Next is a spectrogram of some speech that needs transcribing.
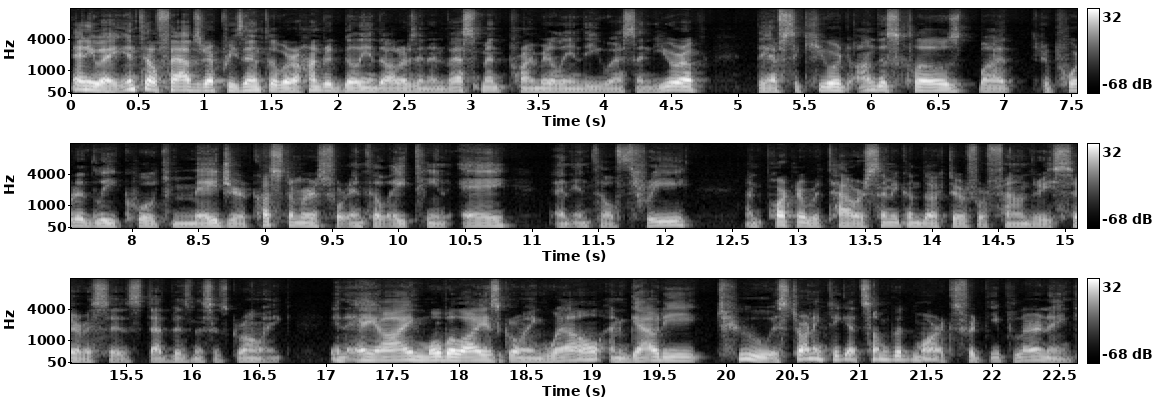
Anyway, Intel fabs represent over $100 billion in investment, primarily in the US and Europe. They have secured undisclosed but reportedly, quote, major customers for Intel 18A and Intel 3 and partner with Tower Semiconductor for foundry services. That business is growing. In AI, Mobileye is growing well, and Gaudi 2 is starting to get some good marks for deep learning.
